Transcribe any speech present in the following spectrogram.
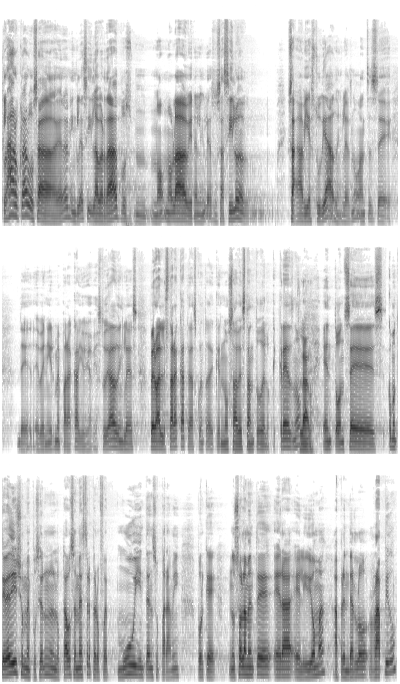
Claro, claro, o sea, era en inglés y la verdad, pues no, no hablaba bien el inglés. O sea, sí lo, o sea, había estudiado inglés, ¿no? Antes de, de- de venirme para acá, yo ya había estudiado inglés, pero al estar acá te das cuenta de que no sabes tanto de lo que crees, ¿no? Claro. Entonces, como te había dicho, me pusieron en el octavo semestre, pero fue muy intenso para mí, porque no solamente era el idioma, aprenderlo rápido,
